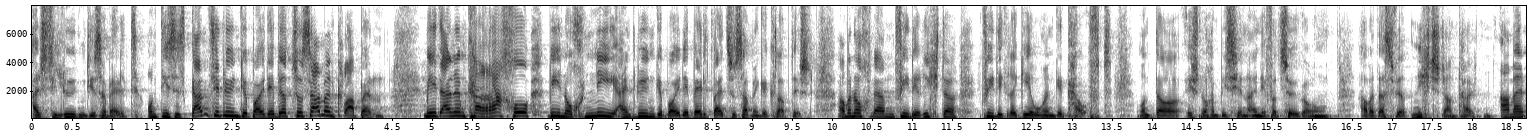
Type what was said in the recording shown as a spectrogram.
als die Lügen dieser Welt. Und dieses ganze Lügengebäude wird zusammenklappen mit einem Karacho, wie noch nie ein Lügengebäude weltweit zusammengeklappt ist. Aber noch werden viele Richter, viele Regierungen gekauft. Und da ist noch ein bisschen eine Verzögerung. Aber das wird nicht standhalten. Amen.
